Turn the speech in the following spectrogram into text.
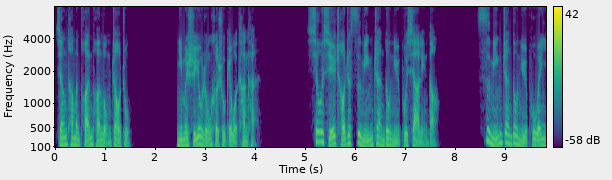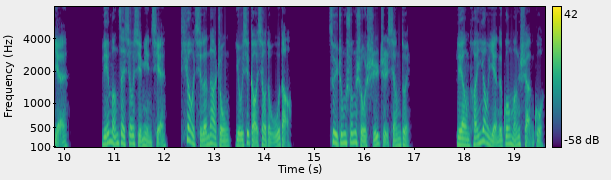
将他们团团笼罩住。你们使用融合术给我看看。萧协朝着四名战斗女仆下令道。四名战斗女仆闻言，连忙在萧协面前跳起了那种有些搞笑的舞蹈，最终双手十指相对，两团耀眼的光芒闪过，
